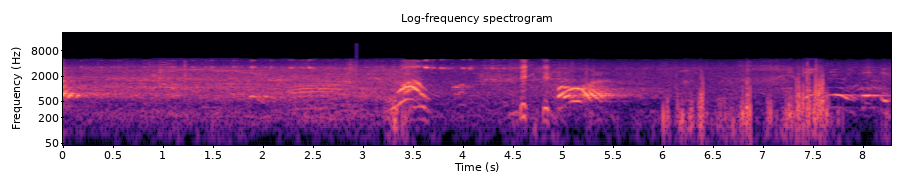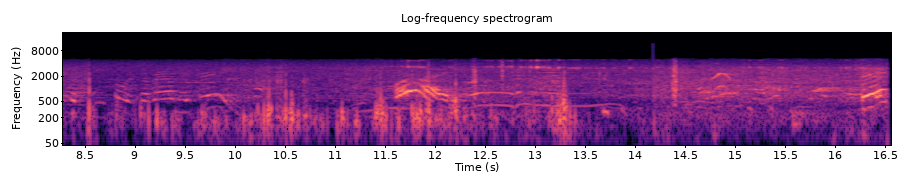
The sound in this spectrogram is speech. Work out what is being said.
Up. Whoa. Four. You really think it's the around the tree. Five. Six.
